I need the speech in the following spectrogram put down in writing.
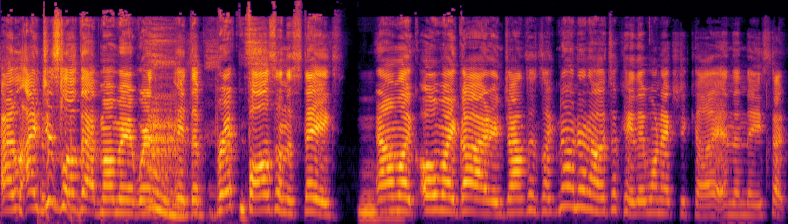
I, I just love that moment where it, the brick falls on the snakes, and I'm like, oh my god. And Jonathan's like, no, no, no, it's okay. They won't actually kill it. And then they set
